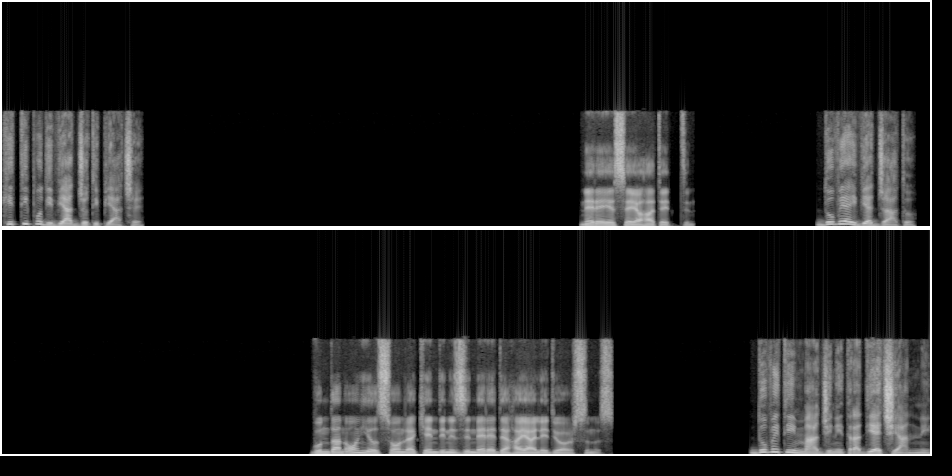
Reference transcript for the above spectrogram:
Che tipo di viaggio ti piace? Nereye seyahat ettin? Dove hai viaggiato? Bundan 10 yıl sonra kendinizi nerede hayal ediyorsunuz? Dove ti immagini tra dieci anni?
